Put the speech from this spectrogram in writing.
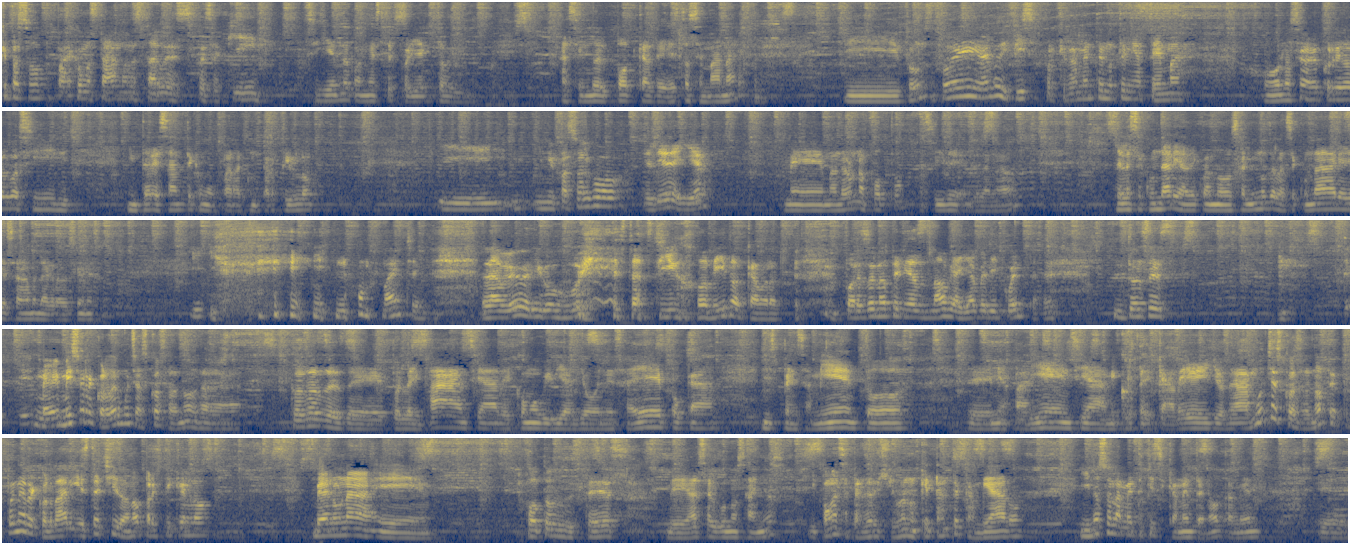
¿Qué pasó, papá? ¿Cómo están? Buenas tardes. Pues aquí, siguiendo con este proyecto y haciendo el podcast de esta semana. Y fue, algo difícil porque realmente no tenía tema o no se me había ocurrido algo así interesante como para compartirlo. Y, me pasó algo el día de ayer. Me mandaron una foto así de la nada. De la secundaria, de cuando salimos de la secundaria, ya saben, la graduación. eso. Y, y- no manches. La veo y digo, güey, estás bien jodido, cabrón. Por eso no tenías novia, ya me di cuenta. Entonces, me, me hizo recordar muchas cosas, ¿no? O sea, cosas desde pues, la infancia, de cómo vivía yo en esa época, mis pensamientos, eh, mi apariencia, mi corte de cabello, o sea, muchas cosas, ¿no? Te, te pone a recordar y está chido, ¿no? Practíquenlo. Vean una eh, foto de ustedes de hace algunos años y pónganse a pensar, dije, bueno, ¿qué tanto he cambiado? Y no solamente físicamente, ¿no? También eh,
